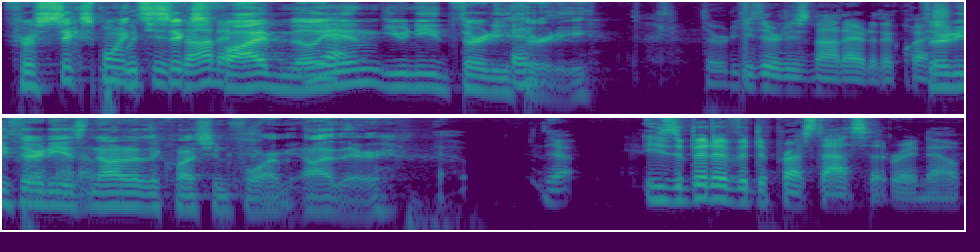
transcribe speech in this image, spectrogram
For Which is not a- 6.65 million, you need 30 30. 30 30 is not out of the question. 30 30 is not out of the question for him either. Yeah. He's a bit of a depressed asset right now,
